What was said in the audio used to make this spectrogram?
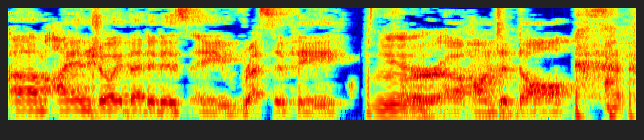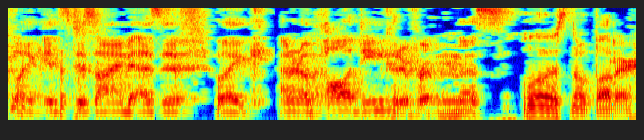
Um, I enjoyed that it is a recipe Yeah. for a haunted doll. like it's designed as if, like I don't know, Paula Deen could have written this. Well, there's no butter.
